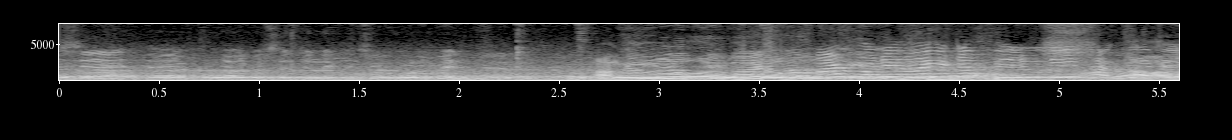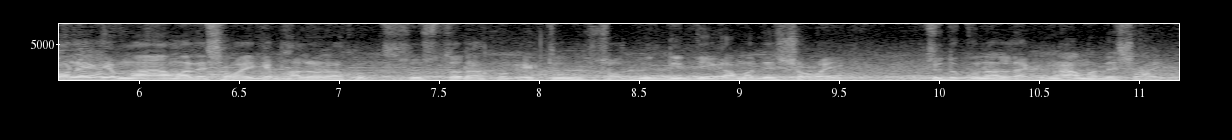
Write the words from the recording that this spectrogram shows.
এসে কুণাল ঘোষের জন্য কিছু বলবেন? আমি বলব আমার মনে হয় মনে হয় মা আমাদের সবাইকে ভালো রাখুক সুস্থ রাখুক একটু সদ্বুদ্ধির দিক আমাদের সবাইকে। শুধু কুণাল রাখে না আমাদের সবাইকে।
